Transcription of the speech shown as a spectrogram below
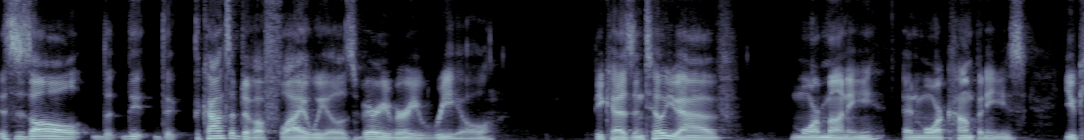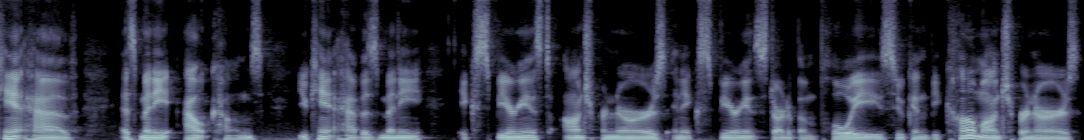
This is all the, the, the concept of a flywheel is very, very real because until you have more money and more companies, you can't have as many outcomes. You can't have as many experienced entrepreneurs and experienced startup employees who can become entrepreneurs.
